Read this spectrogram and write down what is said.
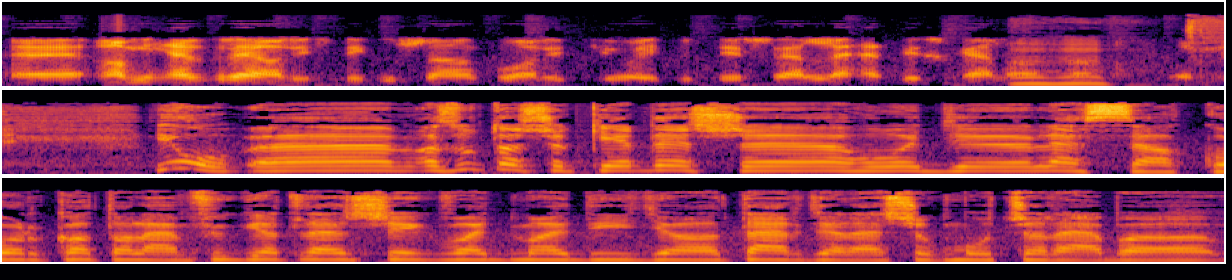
eh, amihez realisztikusan koalícióépítéssel lehet és kell uh-huh. Jó, eh, az utolsó kérdés, eh, hogy lesz-e akkor katalán függetlenség, vagy majd így a tárgyalások mocsarába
